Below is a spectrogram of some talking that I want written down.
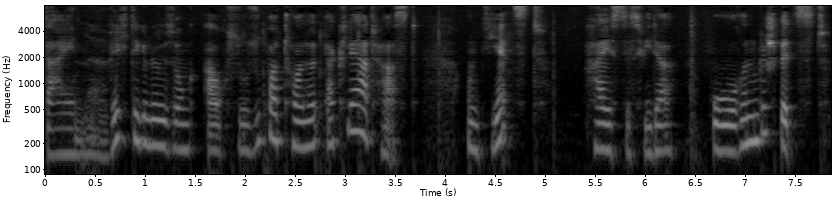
deine richtige Lösung auch so super toll erklärt hast. Und jetzt heißt es wieder Ohren gespitzt.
